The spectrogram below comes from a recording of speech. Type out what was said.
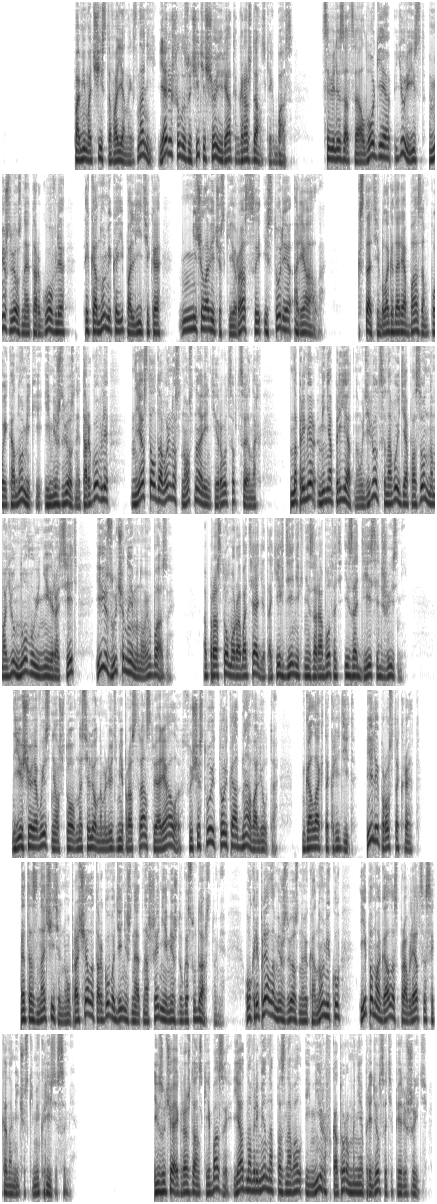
Помимо чисто военных знаний, я решил изучить еще и ряд гражданских баз. Цивилизациология, юрист, межзвездная торговля, экономика и политика, нечеловеческие расы, история ареала. Кстати, благодаря базам по экономике и межзвездной торговле я стал довольно сносно ориентироваться в ценах. Например, меня приятно удивил ценовой диапазон на мою новую нейросеть и изученные мною базы. Простому работяге таких денег не заработать и за 10 жизней. Еще я выяснил, что в населенном людьми пространстве ареала существует только одна валюта — галактокредит или просто кред. Это значительно упрощало торгово-денежные отношения между государствами — укрепляла межзвездную экономику и помогала справляться с экономическими кризисами. Изучая гражданские базы, я одновременно познавал и мир, в котором мне придется теперь жить.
